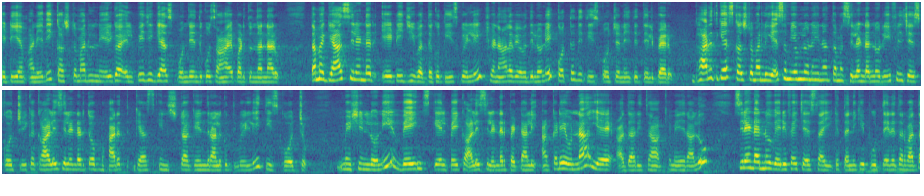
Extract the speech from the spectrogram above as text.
ఏటీఎం అనేది కస్టమర్లు నేరుగా ఎల్పిజి గ్యాస్ పొందేందుకు సహాయపడుతుందన్నారు. తమ గ్యాస్ సిలిండర్ ఏటీజీ వద్దకు తీసుకెళ్ళి క్షణాల వ్యవధిలోనే కొత్తది తీసుకోవచ్చని అయితే తెలిపారు. భారత్ గ్యాస్ కస్టమర్లు ఏ సమయంలోనైనా తమ సిలిండర్ను రీఫిల్ చేసుకోవచ్చు. ఇక ఖాళీ సిలిండర్తో భారత్ గ్యాస్ ఇన్స్టా కేంద్రాలకు వెళ్ళి తీసుకోవచ్చు. మెషిన్లోని వేయింగ్ స్కేల్పై ఖాళీ సిలిండర్ పెట్టాలి. అక్కడే ఉన్న ఏ ఆధారిత కెమెరాలు సిలిండర్ను వెరిఫై చేస్తాయి. ఇక తనిఖీ పూర్తయిన తర్వాత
